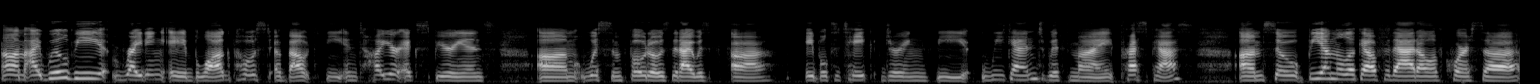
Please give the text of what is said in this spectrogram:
Um, I will be writing a blog post about the entire experience um, with some photos that I was uh, able to take during the weekend with my press pass. Um, so be on the lookout for that. I'll, of course, uh,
